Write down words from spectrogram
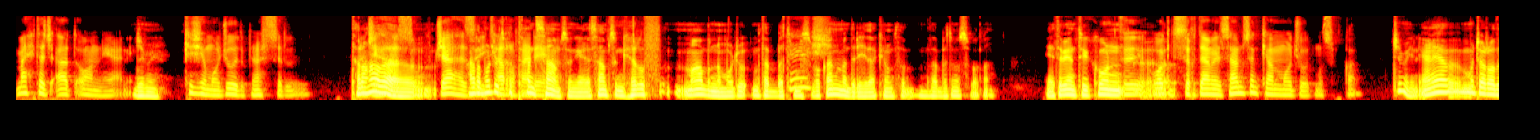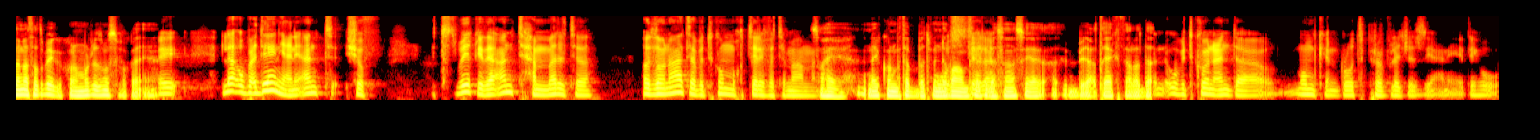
ما يحتاج add-on يعني. جميل. كل شيء موجود بنفس ال... ترى هذا جاهز هذا موجود حتى عند سامسونج يعني سامسونج Health ما أظنه موجود مثبت مسبقا ما أدري إذا كان مثبت مسبقا. يعني تبي انت يكون في وقت استخدامي لسامسونج كان موجود مسبقا. جميل يعني مجرد أن التطبيق يكون موجود مسبقا يعني. إي لا وبعدين يعني أنت شوف التطبيق إذا أنت حملته اذوناته بتكون مختلفة تماما. صحيح إنه يكون مثبت بالنظام بشكل أساسي بيعطي أكثر أداء. وبتكون عنده ممكن root privileges يعني اللي هو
